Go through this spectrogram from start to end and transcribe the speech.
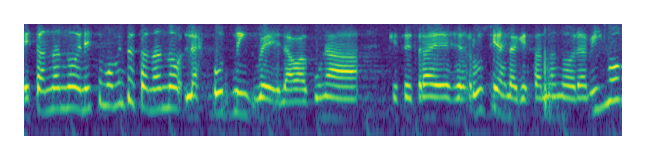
Están dando en este momento están dando la Sputnik V, la vacuna que se trae desde Rusia es la que están dando ahora mismo.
